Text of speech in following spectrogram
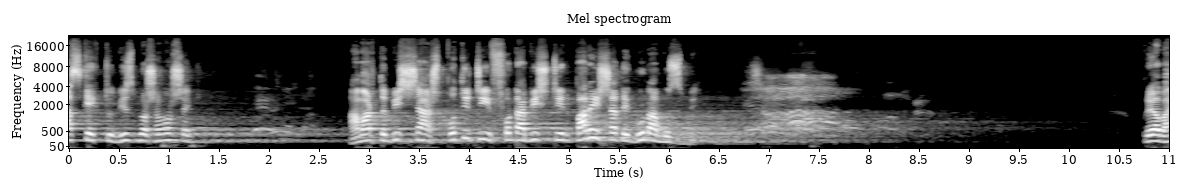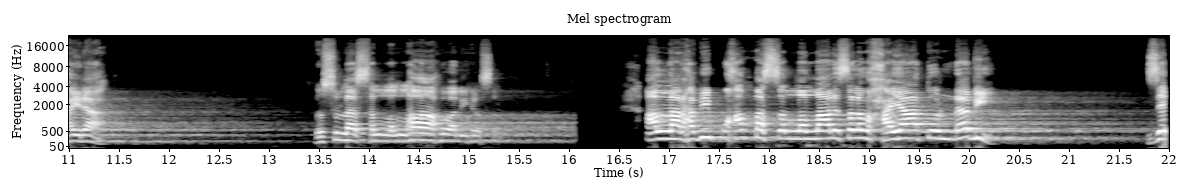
আজকে একটু ভিজবো, সমস্যা কি? আমার তো বিশ্বাস, প্রতিটি ফোটা বৃষ্টির পানির সাথে গুণা বুঝবে প্রিয় ভাইরা রসুল্লাহ সাল্লাহ আলী হাসান আল্লাহর হাবিব মোহাম্মদ সাল্লাহ আলি সাল্লাম হায়াতুন নবী। যে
